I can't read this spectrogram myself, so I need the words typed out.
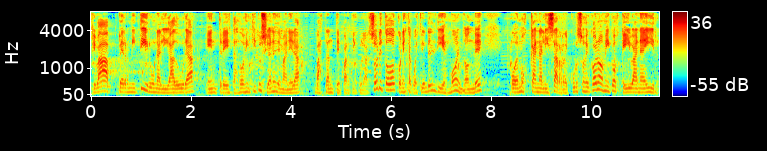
que va a permitir una ligadura entre estas dos instituciones de manera bastante particular. Sobre todo con esta cuestión del diezmo, en donde podemos canalizar recursos económicos que iban a ir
